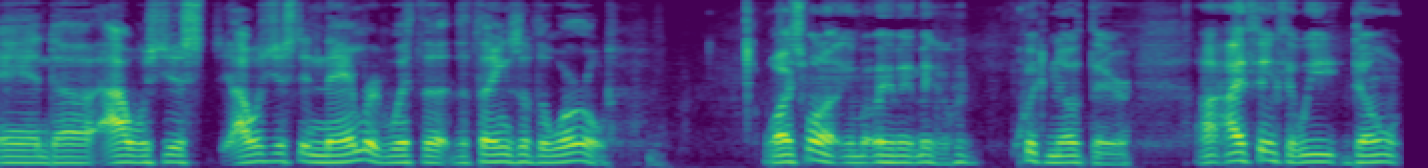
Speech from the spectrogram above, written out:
and uh, I was just I was just enamored with the, the things of the world. Well, I just want to make a quick quick note there. I, I think that we don't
